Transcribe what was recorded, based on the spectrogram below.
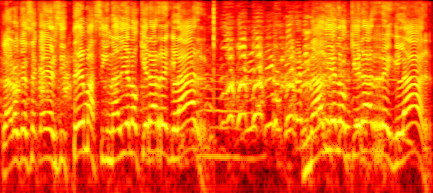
Claro que se cae el sistema si nadie lo quiere arreglar. Nadie lo quiere arreglar.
